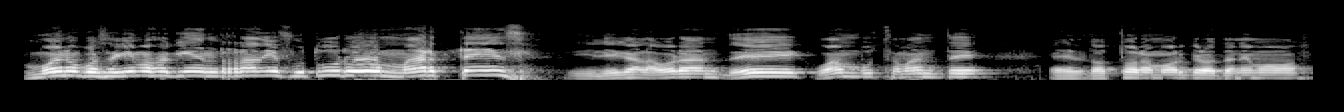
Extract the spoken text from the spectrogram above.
Bueno, pues seguimos aquí en Radio Futuro, martes, y llega la hora de Juan Bustamante, el doctor Amor, que lo tenemos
